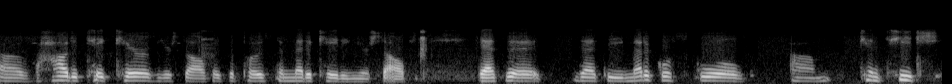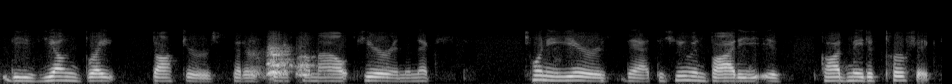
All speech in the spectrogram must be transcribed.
of how to take care of yourself as opposed to medicating yourself. That the that the medical schools um, can teach these young, bright doctors that are going to come out here in the next 20 years that the human body is God made it perfect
